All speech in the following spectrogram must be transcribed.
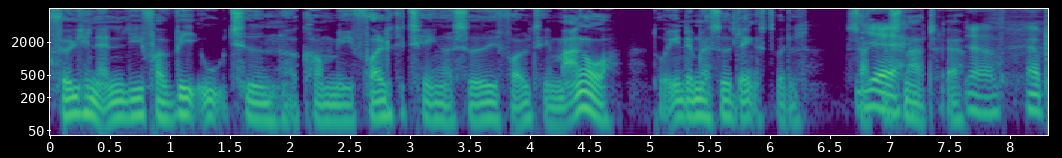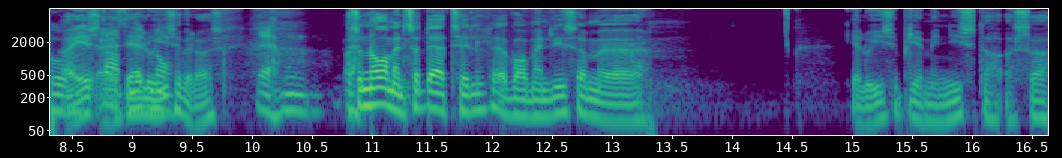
følge hinanden lige fra VU-tiden og komme i Folketinget og sidde i Folketinget mange år? Du er en af dem, der har siddet længst, vel? Sagt Ja. snart. Ja. Jeg er på Og, start altså, det er 19 år. Louise vel også. Ja, hun, Og så når man så dertil, hvor man ligesom... Øh, ja, Louise bliver minister, og så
